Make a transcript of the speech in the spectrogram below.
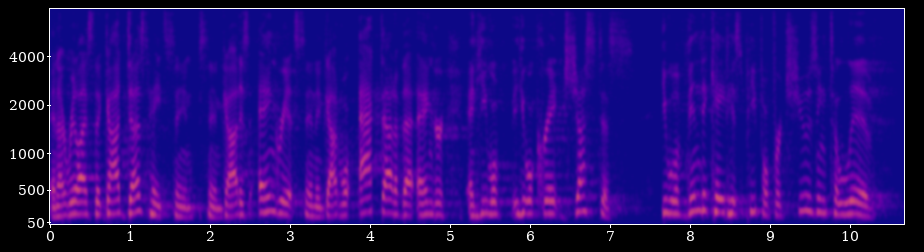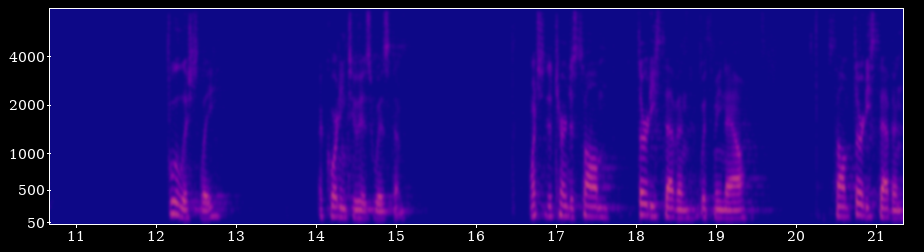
And I realized that God does hate sin, sin. God is angry at sin, and God will act out of that anger, and He will, he will create justice. He will vindicate His people for choosing to live foolishly according to His wisdom. I want you to turn to Psalm 37 with me now. Psalm 37.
